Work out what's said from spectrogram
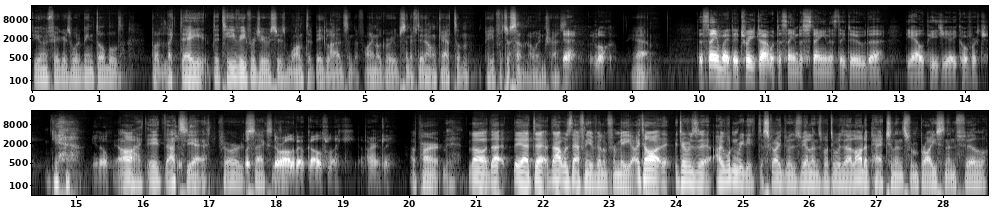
viewing figures would have been doubled. But like they, the TV producers want the big lads in the final groups, and if they don't get them, people just have no interest. Yeah, good luck. yeah, The same way they treat that with the same disdain as they do the the LPGA coverage. yeah. You know, Oh, it, that's yeah, pure sexism. they're all about golf, like apparently. apparently. No, that yeah, that, that was definitely a villain for me. I thought there was a I wouldn't really describe them as villains, but there was a lot of petulance from Bryson and Phil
